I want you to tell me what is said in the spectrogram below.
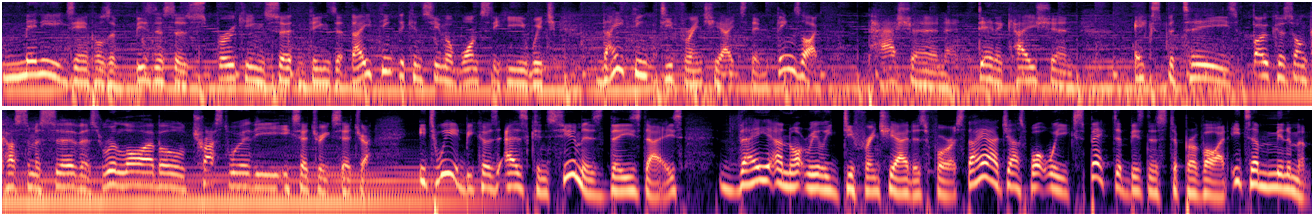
many examples of businesses spruiking certain things that they think the consumer wants to hear, which they think differentiates them. Things like passion and dedication, expertise, focus on customer service, reliable, trustworthy, etc. etc. It's weird because as consumers these days, they are not really differentiators for us. They are just what we expect a business to provide. It's a minimum.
